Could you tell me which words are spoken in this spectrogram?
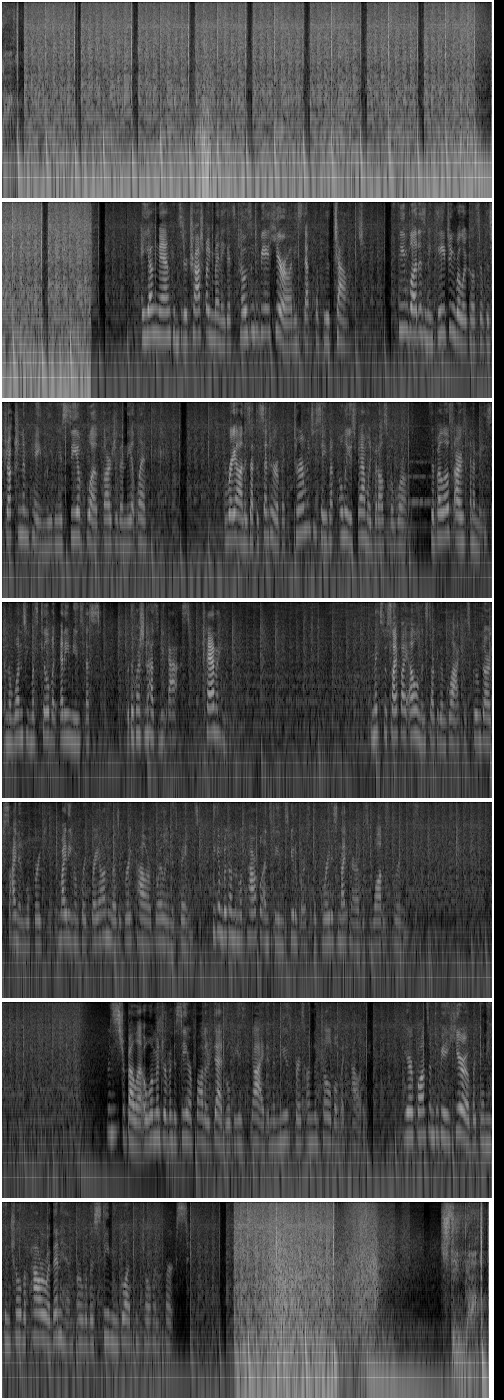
A young man considered trash by many gets chosen to be a hero and he stepped up to the challenge. Team Blood is an engaging roller coaster of destruction and pain, leaving a sea of blood larger than the Atlantic. Rayon is at the center of it, determined to save not only his family but also the world. Zabelos are his enemies, and the ones he must kill by any means necessary. But the question has to be asked, can he? Mixed with sci-fi elements darker than black, this grimdark Sinon will break you. It might even break Rayon, who has a great power boiling in his veins. He can become the most powerful entity in this universe, the greatest nightmare of his wildest dreams. Princess Jabella, a woman driven to see her father dead, will be his guide and the muse for his uncontrollable vitality. Garrick wants him to be a hero, but can he control the power within him, or will the steaming blood control him first? Steam.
